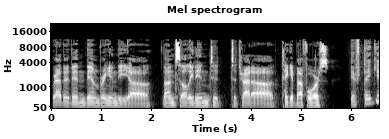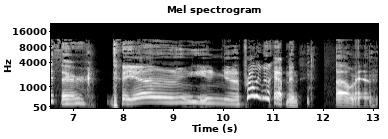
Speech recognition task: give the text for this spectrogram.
rather than them bringing the uh the Unsullied in to to try to uh, take it by force. If they get there. yeah, yeah, probably not happening. Oh man.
